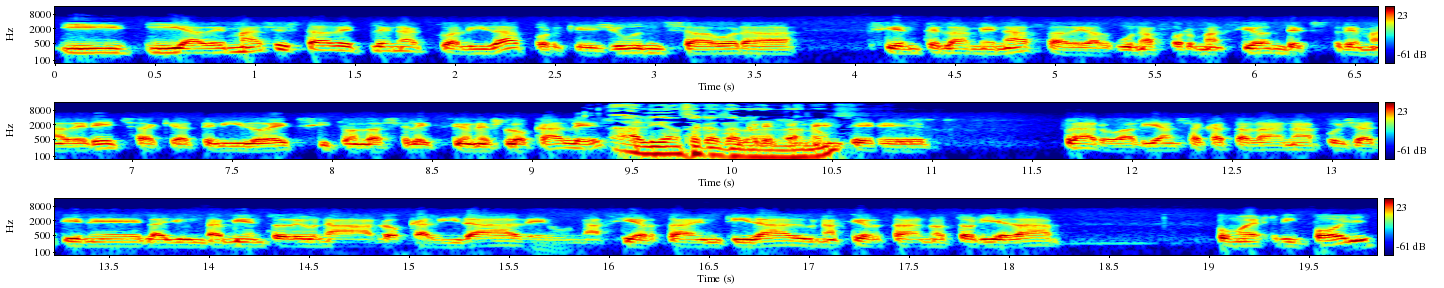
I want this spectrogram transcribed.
y, además está de plena actualidad porque Junts ahora siente la amenaza de alguna formación de extrema derecha que ha tenido éxito en las elecciones locales. Alianza Catalana, ¿no? Claro, Alianza Catalana pues ya tiene el ayuntamiento de una localidad, de una cierta entidad, de una cierta notoriedad como es Ripoll.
